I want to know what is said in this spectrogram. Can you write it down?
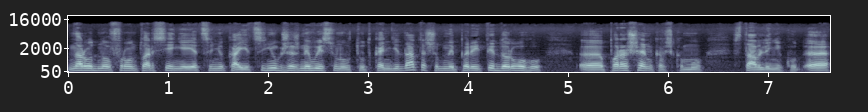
Народного фронту Арсенія Яценюка. Яценюк же ж не висунув тут кандидата, щоб не перейти дорогу Порошенковському ставленнику. Е,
